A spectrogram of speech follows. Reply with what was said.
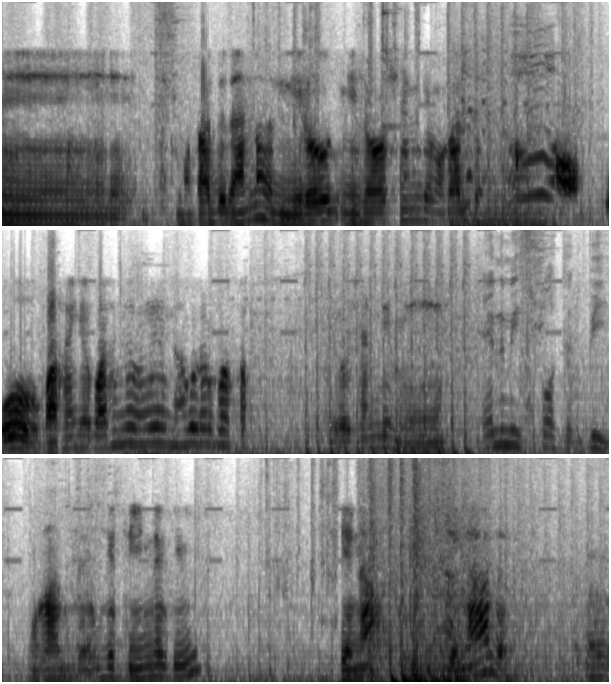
මේ මොකද්ද දන්නවද නිරෝග නිරෝෂන්ගේ මොකද්ද oh! ඕ පසංග පසංග මේ නගුල පස නිරෝෂන්ගේ මේ enemy spotted b මොකද්ද ඔගේ තීන්න කිව්වේ කෙනා කෙනාද ඒ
